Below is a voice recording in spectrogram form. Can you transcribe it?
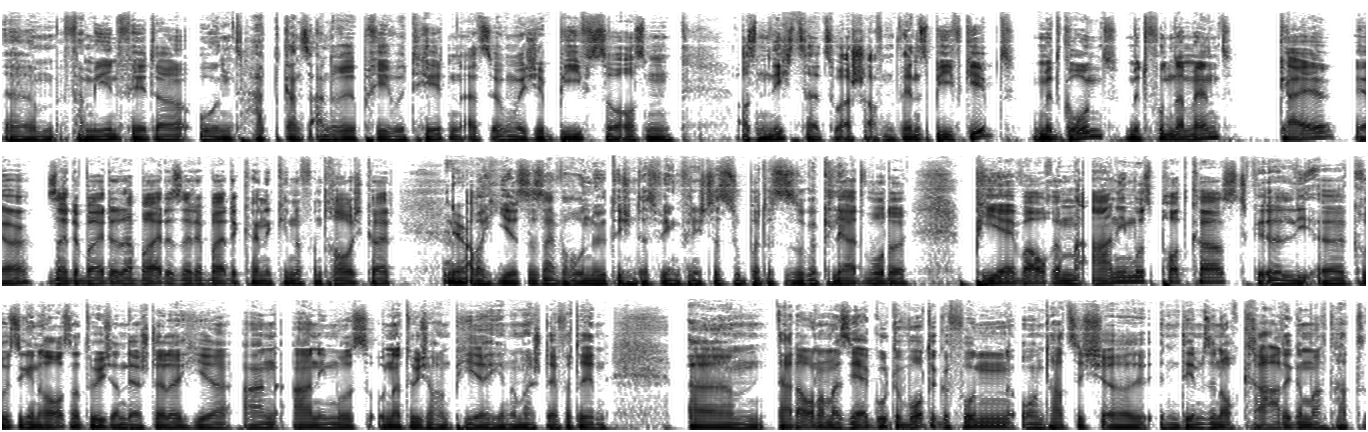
ähm, Familienväter und habt ganz andere Prioritäten, als irgendwelche Beefs so aus dem, aus dem Nichts halt zu erschaffen. Wenn es Beef gibt, mit Grund, mit Fundament, geil, ja, seid ihr beide dabei, da seid ihr beide keine Kinder von Traurigkeit. Ja. Aber hier ist es einfach unnötig und deswegen finde ich das super, dass das so geklärt wurde. PA war auch im Animus-Podcast. Äh, äh, Grüße gehen raus natürlich an der Stelle hier an Animus und natürlich auch an PA hier nochmal stellvertretend. Ähm, da hat er auch nochmal sehr gute Worte gefunden und hat sich äh, in dem Sinn auch gerade gemacht, hat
